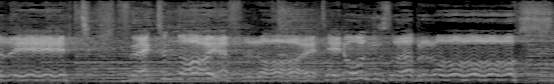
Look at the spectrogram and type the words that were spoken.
Schritt weckt neue Freude in unserer Brust.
